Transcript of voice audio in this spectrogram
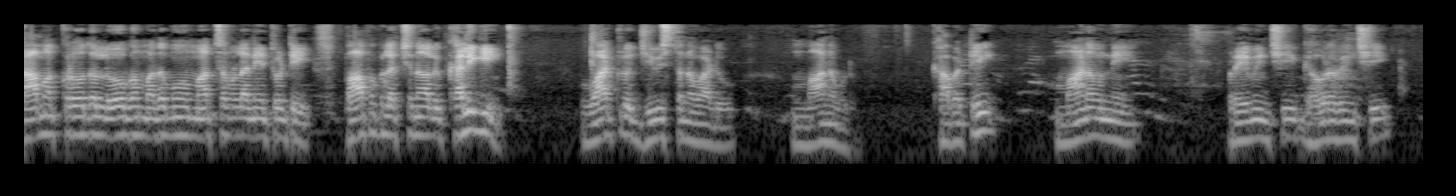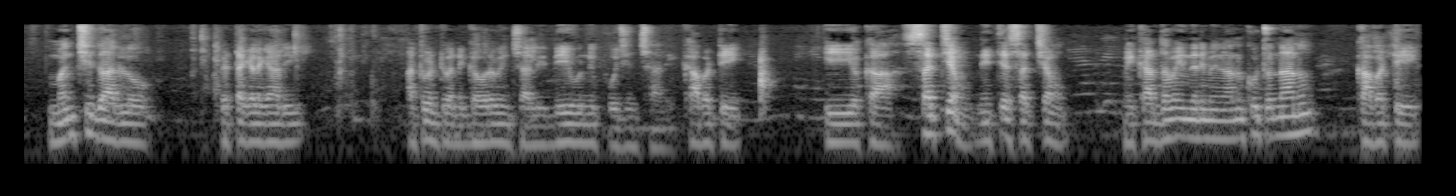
కామ క్రోధ లోభ మదము మాత్సములు అనేటువంటి పాపపు లక్షణాలు కలిగి వాటిలో జీవిస్తున్నవాడు మానవుడు. కాబట్టి మానవుణ్ణి ప్రేమించి గౌరవించి మంచి దారిలో పెట్టగలగాలి. అటువంటివన్నీ గౌరవించాలి దేవుణ్ణి పూజించాలి. కాబట్టి ఈ యొక్క సత్యం నిత్య సత్యం మీకు అర్థమైందని నేను అనుకుంటున్నాను. కాబట్టి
